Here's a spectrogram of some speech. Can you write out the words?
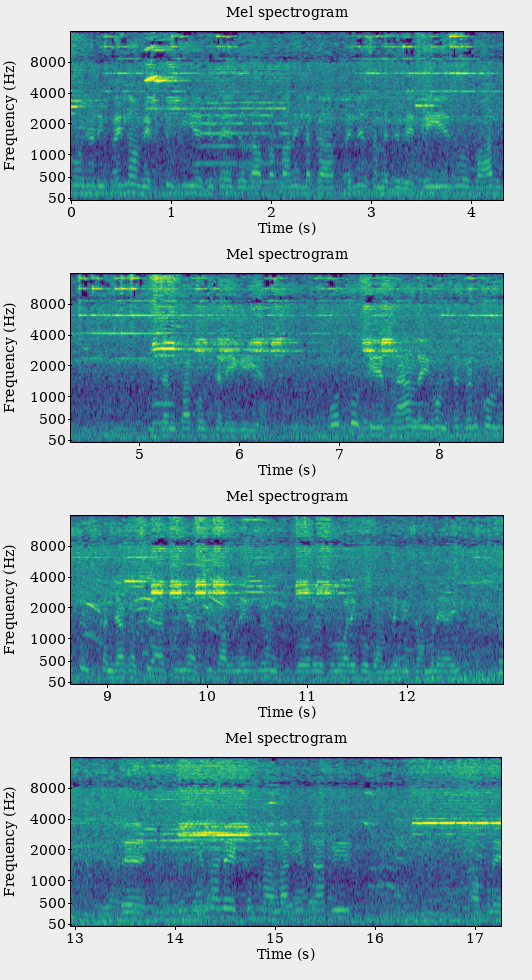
ਤੋਂ ਜਿਹੜੀ ਪਹਿਲਾਂ ਵਿਕ ਚੁੱਕੀ ਹੈ, ਕਿਤੇ ਜਿਹਦਾ ਪਤਾ ਨਹੀਂ ਲੱਗਾ, ਪਹਿਲੇ ਸਮੇਂ 'ਚ ਵਿਕ ਗਈ ਹੈ, ਜੋ ਬਾਹਰ ਜਨਤਾ ਕੋਲ ਚਲੀ ਗਈ ਹੈ। ਉਹ ਤੋਂ ਸੇਫ ਰਹਿਣ ਲਈ ਹੁਣ ਤੇ ਬਿਲਕੁਲ ਤੇ ਸਕੰਜਾ ਕੱਸਿਆ, ਕੋਈ ਐਸੀ ਗੱਲ ਨਹੀਂ ਕਿ ਹੁਣ ਡੋਰ ਵੇਚਣ ਵਾਲੀ ਕੋਈ ਗੱਲ ਨਹੀਂ ਸਾਹਮਣੇ ਆਈ। ਤੇ ਇਹਨਾਂ ਨੇ ਇੱਕ ਉਪਰਾਲਾ ਕੀਤਾ ਵੀ ਆਪਣੇ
